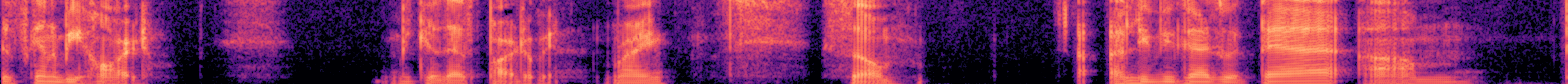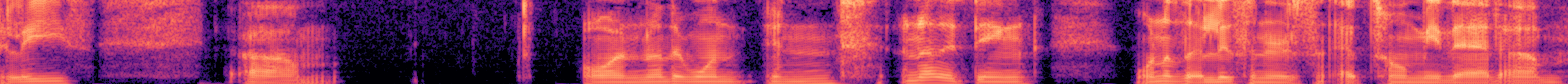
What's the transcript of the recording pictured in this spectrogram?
it's going to be hard because that's part of it. Right. So I'll leave you guys with that. Um, please. Um, or another one in another thing, one of the listeners had told me that um,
